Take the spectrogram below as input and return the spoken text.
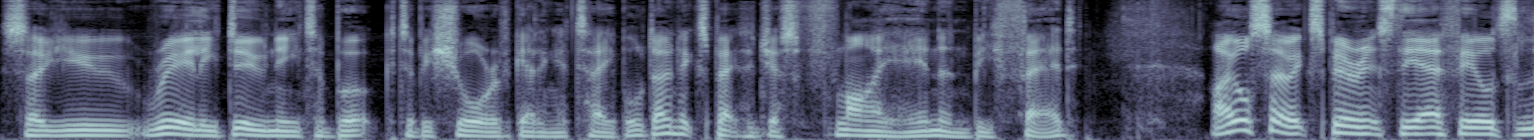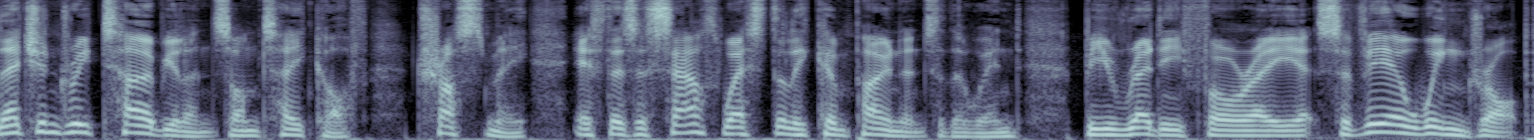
So you really do need to book to be sure of getting a table. Don't expect to just fly in and be fed. I also experienced the airfield's legendary turbulence on takeoff. Trust me, if there's a southwesterly component to the wind, be ready for a severe wing drop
